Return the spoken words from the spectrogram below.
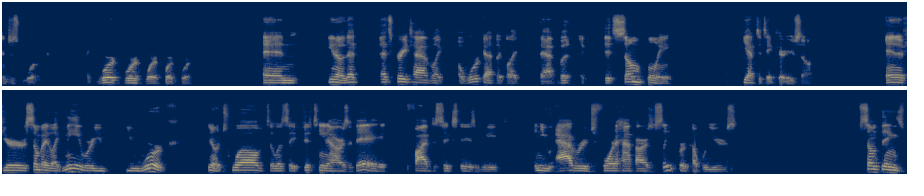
and just work. Like work work work work work. And you know that that's great to have like a work ethic like that but like at some point you have to take care of yourself. And if you're somebody like me where you you work you know 12 to let's say 15 hours a day five to six days a week and you average four and a half hours of sleep for a couple years some things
